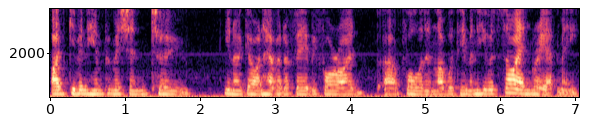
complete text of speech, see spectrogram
I'd given him permission to, you know, go and have an affair before I'd uh, fallen in love with him. And he was so angry at me.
